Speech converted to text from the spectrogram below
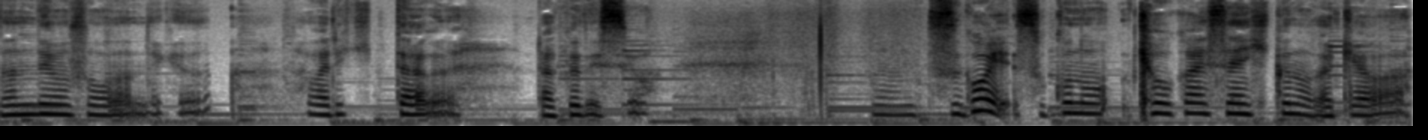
何でもそうなんだけど。割り切ったら楽ですよ。うんすごいそこの境界線引くのだけは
